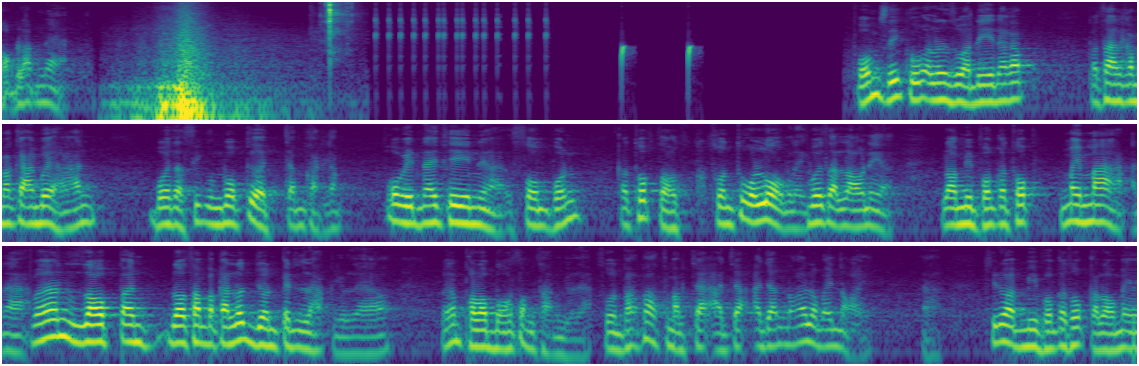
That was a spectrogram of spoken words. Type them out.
ตอบรับแน่ผมศรีกุงอรุณสวัสดีนะครับ ประธานกรรมการบริหารบริษัทศรีกุงโบรกเกอร์จำกัดครับโควิด -19 เนี่ยส่งผลกระทบต่อคนทั่วโลกเลยบริษัทเราเนี่ย เรามีผลกระทบไม่มากนะ เพราะฉะนั้นเราเราทำประกันรถยนต์เป็นหลักอยู่แล้ว เพราะฉะนั้นพรบต้องทำอยู่แล้ว ส่วนภาคภาคสมัครใจอาจจะอาจจะน้อยลงไปหน่อยนะคิดว่ามีผลกระทบกับเราไม่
